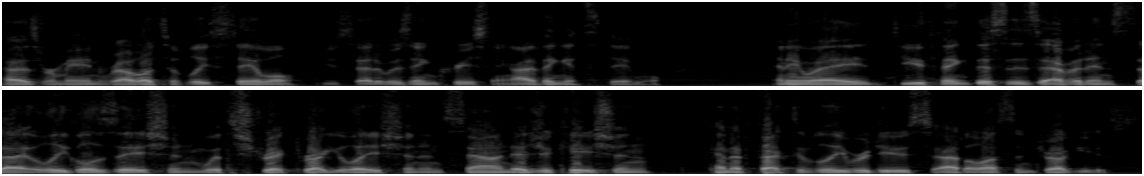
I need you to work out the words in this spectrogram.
has remained relatively stable. You said it was increasing. I think it's stable. Anyway, do you think this is evidence that legalization with strict regulation and sound education can effectively reduce adolescent drug use?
